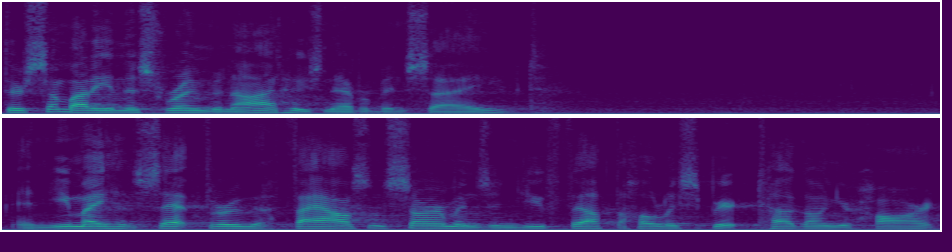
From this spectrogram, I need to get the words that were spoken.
There's somebody in this room tonight who's never been saved. And you may have sat through a thousand sermons and you felt the Holy Spirit tug on your heart,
